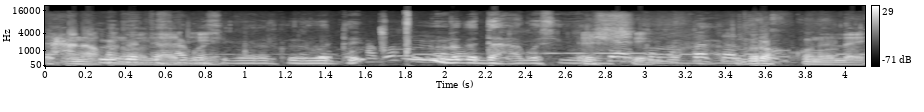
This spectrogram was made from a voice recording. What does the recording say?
ድሓና ኹን መገዲ ወላዲ ሓጎስ ይግበረልኩም ዝወደይ መገዲ ሓጎስ ይግበረልኩም እሺ ብሩኽ ኩኑለይ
